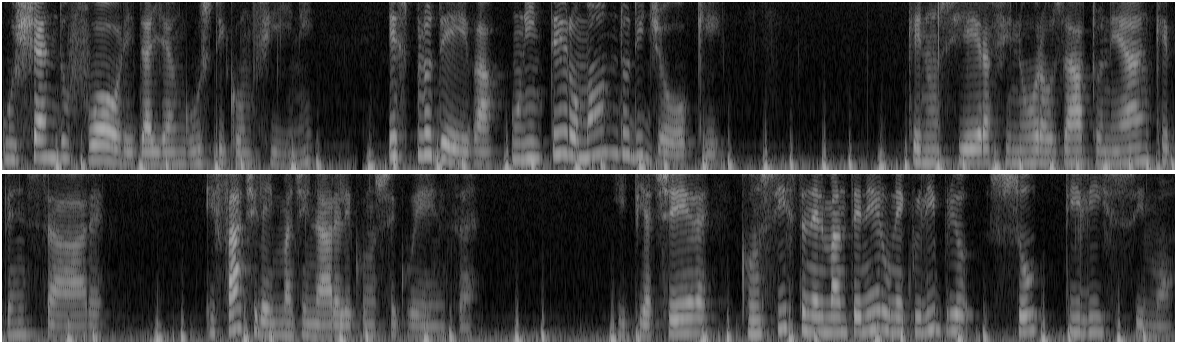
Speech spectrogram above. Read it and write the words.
uscendo fuori dagli angusti confini, esplodeva un intero mondo di giochi che non si era finora osato neanche pensare. È facile immaginare le conseguenze. Il piacere consiste nel mantenere un equilibrio sottilissimo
